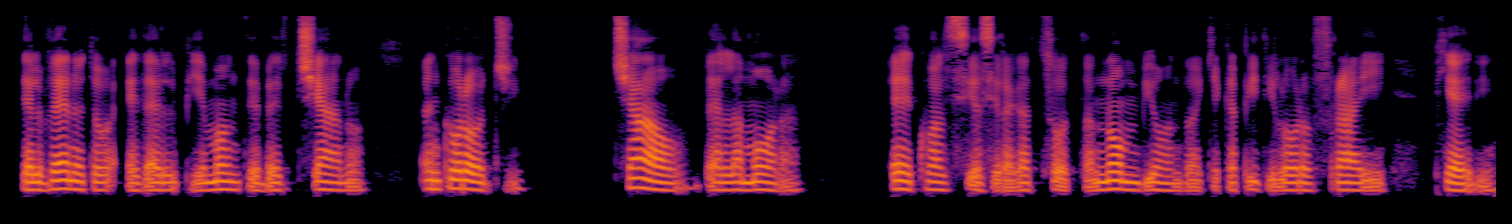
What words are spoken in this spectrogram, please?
del Veneto e del Piemonte Berciano Ancora oggi, ciao bella mora, e qualsiasi ragazzotta non bionda che capiti loro fra i piedi.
